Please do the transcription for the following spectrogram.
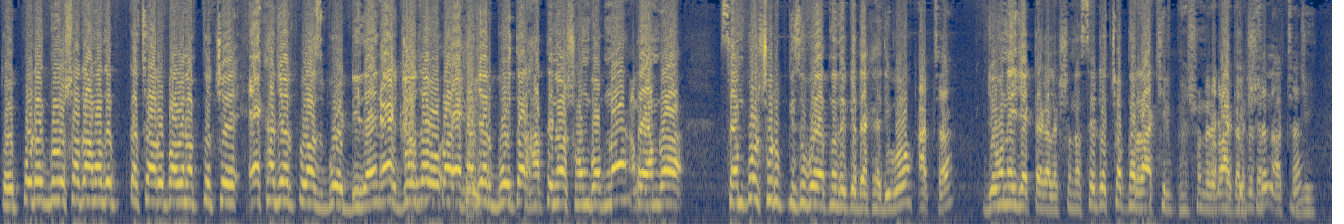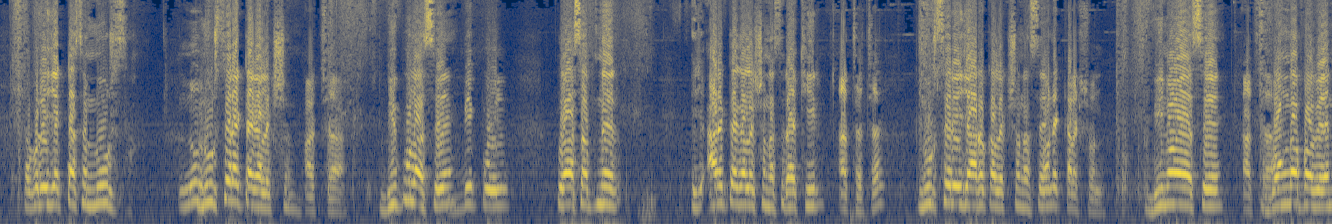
তো এই প্রোডাক্টগুলোর সাথে আমাদের কাছে আরও পাবেন আপনি হচ্ছে এক হাজার প্লাস বইয়ের ডিজাইন 1000 এক হাজার বই। তো আর হাতে নেওয়া সম্ভব না তাই আমরা স্যাম্পল স্বরূপ কিছু বই আপনাদেরকে দেখাই দিব। আচ্ছা। যেমন এই যে একটা কালেকশন আছে এটা হচ্ছে আপনার রাখির ফ্যাশনের একটা কালেকশন আচ্ছা। জি। তারপরে এই যে একটা আছে নূর নূর। নুরসের একটা কালেকশন আচ্ছা। বিপুল আছে। বিপুল প্লাস আপনার এই যে আরেকটা কালেকশন আছে রাখির। আচ্ছা আচ্ছা। নুরসের এই যে আরও কালেকশন আছে। অনেক কালেকশন বিনয় আছে। আচ্ছা। গঙ্গা পাবেন।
